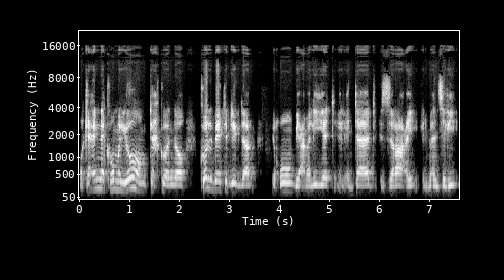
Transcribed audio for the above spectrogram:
وكأنكم اليوم تحكوا أنه كل بيت بيقدر يقوم بعملية الإنتاج الزراعي المنزلي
